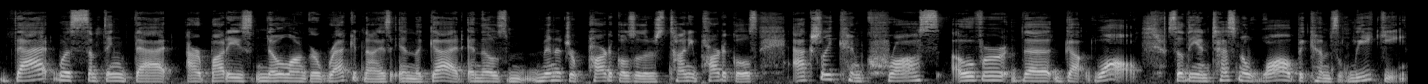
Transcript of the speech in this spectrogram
that was something that our bodies no longer recognize in the gut and those miniature particles or those tiny particles actually can cross over the gut wall. So the intestinal wall becomes leaky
